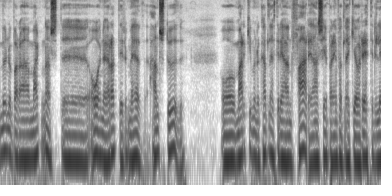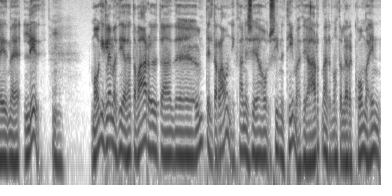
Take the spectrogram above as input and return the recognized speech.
munur bara magnast uh, óeinlega rattir með hans stöðu. Og margir munur kalla eftir því að hann farið hann sé bara einfallega ekki á réttir leið með lið má ekki glemma því að þetta var auðvitað umdild ráning þannig sé á sínu tíma því að Arnar er náttúrulega að koma inn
